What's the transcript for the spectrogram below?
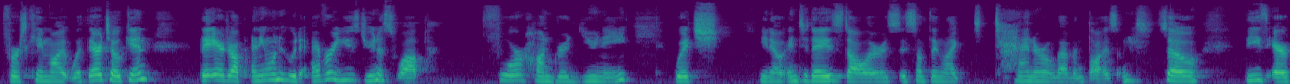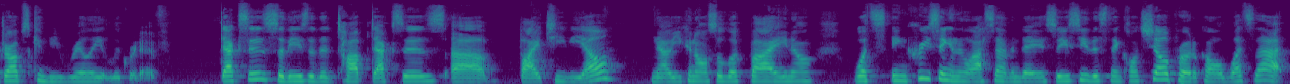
first came out with their token, they airdropped anyone who had ever used Uniswap 400 uni, which, you know, in today's dollars is something like 10 or 11,000. So these airdrops can be really lucrative. Dexes. So these are the top dexes, uh, by TVL. Now you can also look by, you know, what's increasing in the last seven days. So you see this thing called shell protocol. What's that?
